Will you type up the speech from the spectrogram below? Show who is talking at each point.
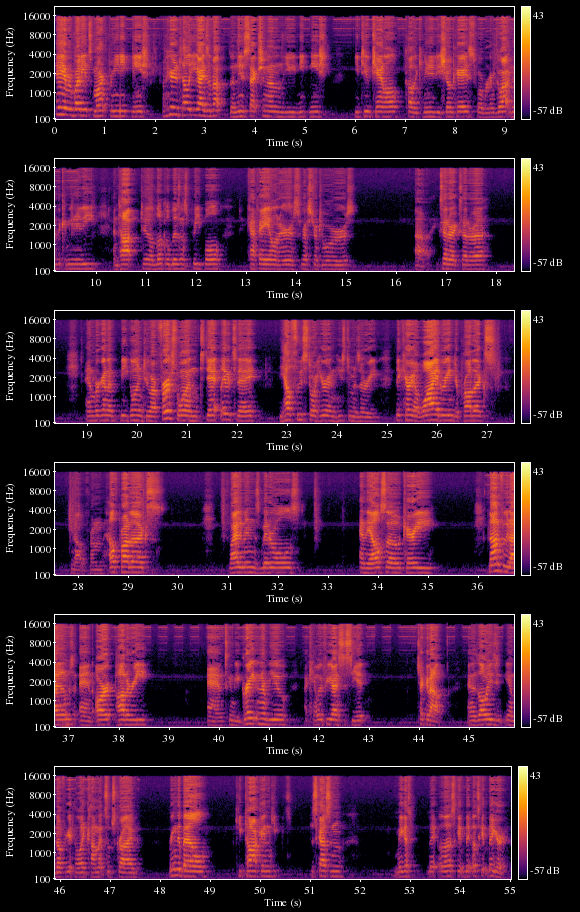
Speaker 1: Hey everybody, it's Mark from Unique Niche. I'm here to tell you guys about the new section on the Unique Niche YouTube channel called the Community Showcase where we're going to go out into the community and talk to local business people, cafe owners, restaurateurs, uh, etc., etc. And we're going to be going to our first one today, later today, the health food store here in Houston, Missouri. They carry a wide range of products, you know, from health products, vitamins, minerals, and they also carry non-food items and art, pottery, and it's going to be a great interview. I can't wait for you guys to see it. Check it out. And as always, you know, don't forget to like, comment, subscribe, ring the bell, keep talking, keep discussing, make us, let's get, let's get bigger.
